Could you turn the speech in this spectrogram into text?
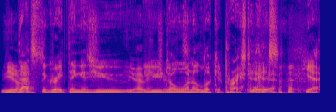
you don't. That's the great thing is you you, have don't want to look at price tags. Yeah, yeah.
